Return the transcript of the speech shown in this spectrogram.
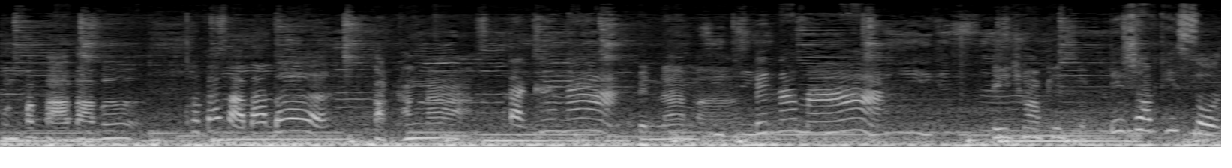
คุณพระป่าบาร์เบอร์ คุณป้าป๋าบาร์เบอร์ ตัดข้างหน้าตัดข้างหน้า เป็นหน้าม้าเป็นหน้าม้าที่ชอบที่สุด ที่ชอบที่สุด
